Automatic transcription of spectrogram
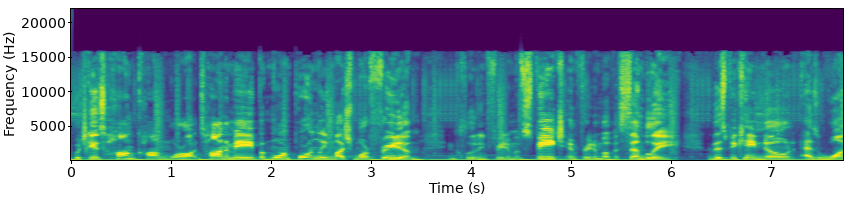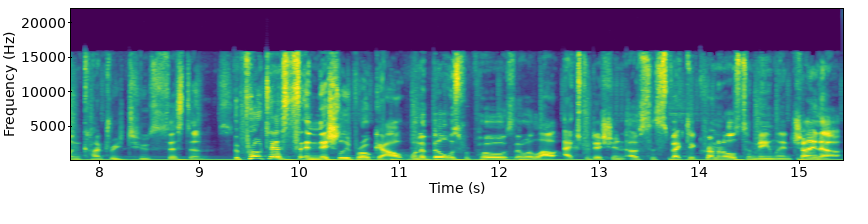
which gives Hong Kong more autonomy, but more importantly, much more freedom, including freedom of speech and freedom of assembly. This became known as One Country, Two Systems. The protests initially broke out when a bill was proposed that would allow extradition of suspected criminals to mainland mainland China,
